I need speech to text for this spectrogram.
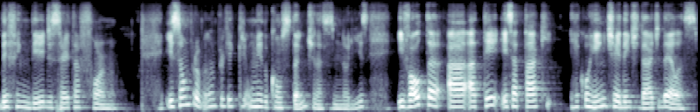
defender de certa forma. Isso é um problema porque cria um medo constante nessas minorias e volta a, a ter esse ataque recorrente à identidade delas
